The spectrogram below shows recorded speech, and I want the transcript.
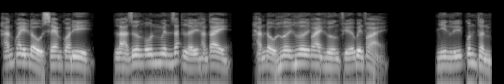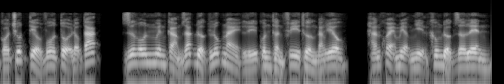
hắn quay đầu xem qua đi, là dương ôn nguyên dắt lấy hắn tay, hắn đầu hơi hơi vai hướng phía bên phải. Nhìn lý quân thần có chút tiểu vô tội động tác, dương ôn nguyên cảm giác được lúc này lý quân thần phi thường đáng yêu, hắn khỏe miệng nhịn không được dơ lên,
